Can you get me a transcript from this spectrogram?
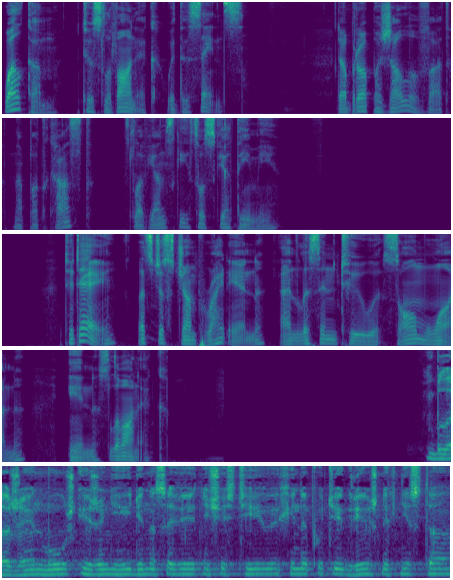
Welcome to Slavonic with the Saints. Добро пожаловать на подкаст Славянский со святыми. Today, let's just jump right in and listen to Psalm 1 in Slavonic. Блажен муж и иди на совет нечестивых, и на пути грешных не ста,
